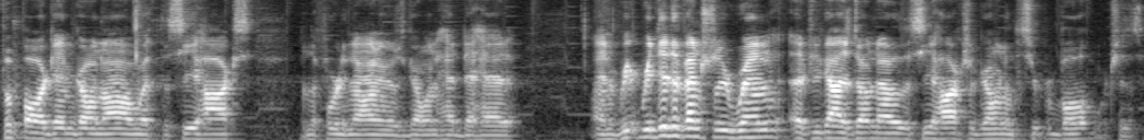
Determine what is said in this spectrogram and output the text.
football game going on with the Seahawks and the 49ers going head to head. And we, we did eventually win. If you guys don't know, the Seahawks are going to the Super Bowl, which is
